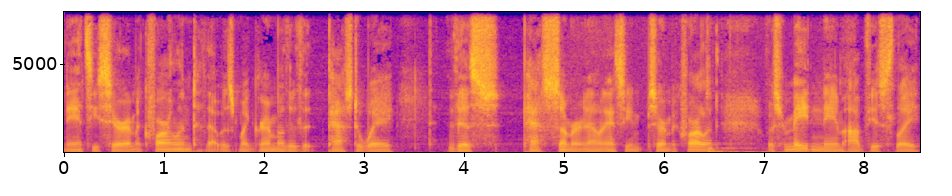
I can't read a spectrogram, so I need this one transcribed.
Nancy Sarah McFarland. That was my grandmother that passed away this past summer. Now, Nancy Sarah McFarland was her maiden name, obviously.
